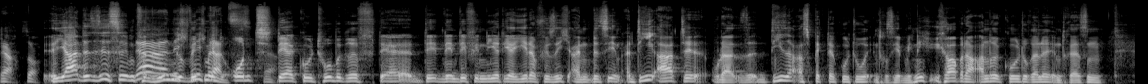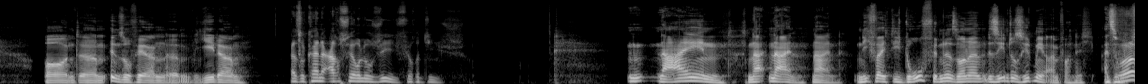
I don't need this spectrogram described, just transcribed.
Ja, so. Ja, das ist im Ja, Vergnügen nicht- nicht gewidmet ganz. und Ja. der Kulturbegriff, der, den, den definiert ja jeder für sich ein bisschen. Die Art der- oder dieser Aspekt der Kultur interessiert mich nicht. Ich habe da andere kulturelle Interessen und ähm, insofern ähm, jeder. Also keine Archäologie für dich. Nein, nein, nein, nein. Nicht, weil ich die doof finde, sondern sie interessiert mich einfach nicht. Also, Ja,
